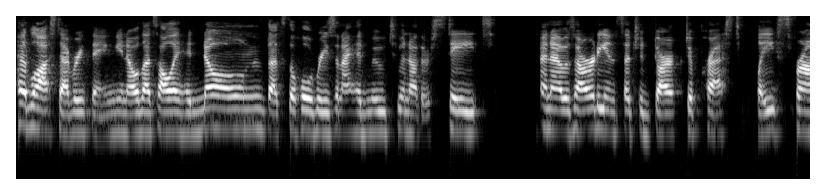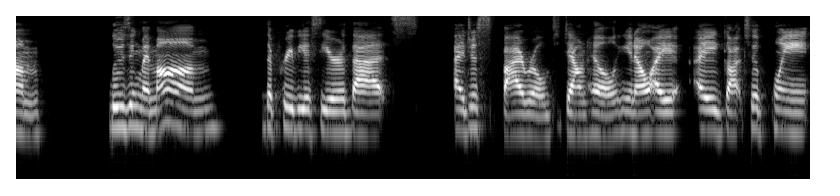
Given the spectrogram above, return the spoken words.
had lost everything. You know, that's all I had known. That's the whole reason I had moved to another state. And I was already in such a dark, depressed place from losing my mom the previous year that I just spiraled downhill. You know, I, I got to a point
